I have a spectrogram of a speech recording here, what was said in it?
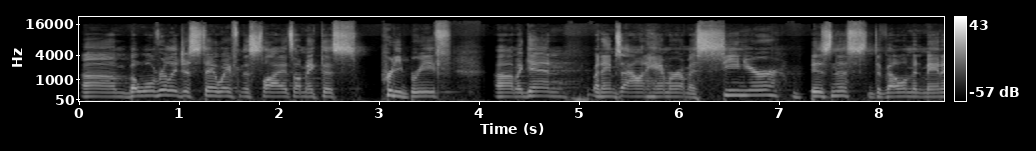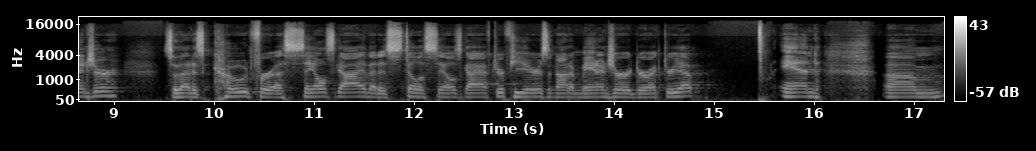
um, but we'll really just stay away from the slides. I'll make this pretty brief. Um, again, my name's Allen Hammer. I'm a senior business development manager. So that is code for a sales guy that is still a sales guy after a few years and not a manager or director yet. And, um,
